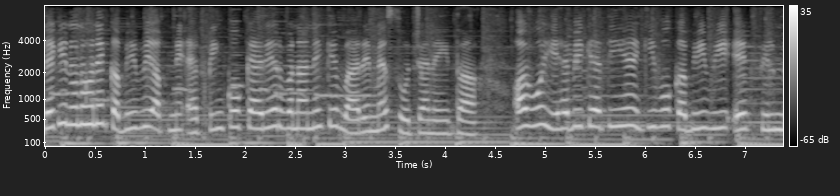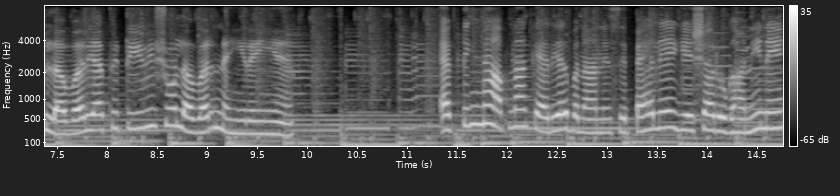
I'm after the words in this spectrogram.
लेकिन उन्होंने कभी भी अपनी एक्टिंग को कैरियर बनाने के बारे में सोचा नहीं था। और वो यह भी कहती हैं कि वो कभी भी एक फ़िल्म लवर या फिर टीवी शो लवर नहीं रही हैं। एक्टिंग में अपना कैरियर बनाने से पहले येशा रुघानी ने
